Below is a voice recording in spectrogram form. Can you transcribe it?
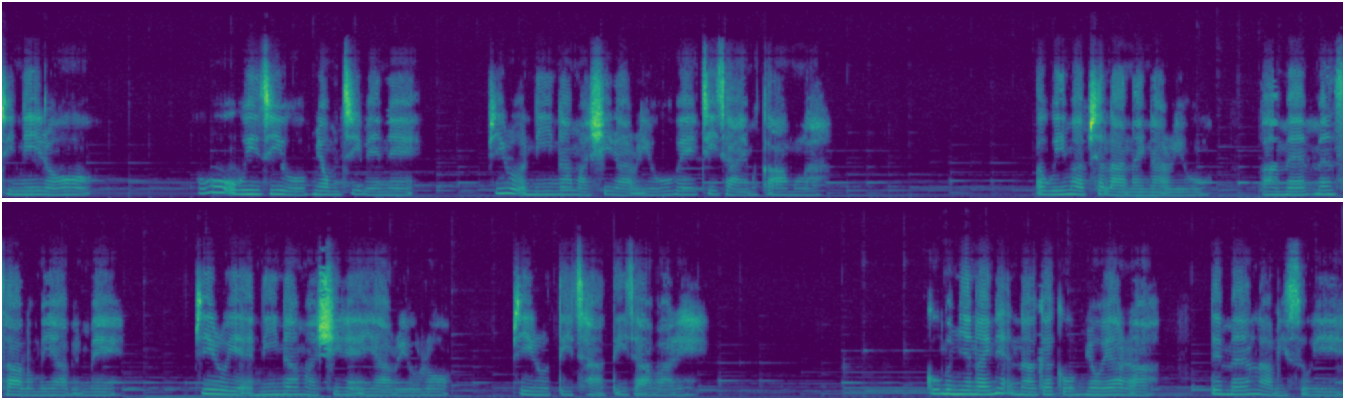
ဒီနေ့တော့ဟိုးအဝေးကြီးကိုမျှော်မကြည့်ပဲနဲ့ပြည်တို့အနီးနားမှာရှိတာတွေကိုပဲကြည့်ကြရင်မကောင်းဘူးလား အဝေးမှာဖြစ်လာနိုင်တာတွေကိုဘာမှမှန်းဆလို့မရပါပဲပြည်တို့ရဲ့အနီးနားမှာရှိတဲ့အရာတွေကိုတော့ပြည်တို့သိချသိကြပါတယ်ကိုမမြင်နိုင်တဲ့အနာဂတ်ကိုမျှော်ရတာပင်ပန်းလာပြီဆိုရင်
